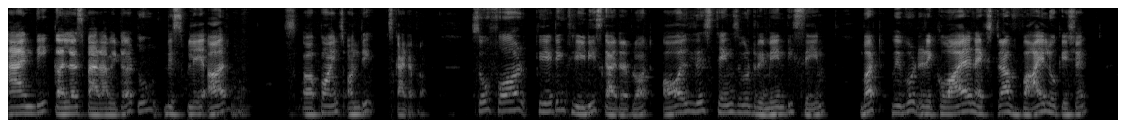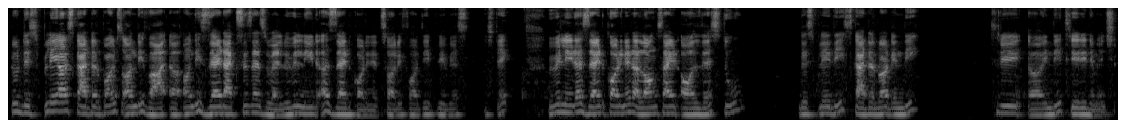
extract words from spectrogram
and the colors parameter to display our uh, points on the scatter plot. So for creating 3D scatter plot, all these things would remain the same, but we would require an extra y location to display our scatter points on the y, uh, on the z axis as well. We will need a z coordinate. Sorry for the previous mistake we will need a z coordinate alongside all this to display the scatter plot in the three uh, in the 3d dimension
